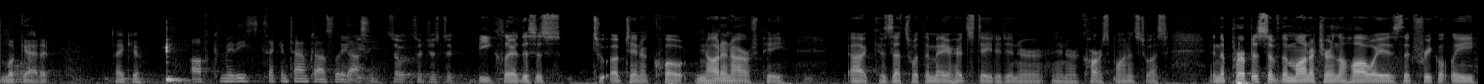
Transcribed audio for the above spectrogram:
look at it. Thank you. Off committee, second time, Councilor Thank you. So, so just to be clear, this is to obtain a quote, not an RFP, because uh, that's what the mayor had stated in her, in her correspondence to us. And the purpose of the monitor in the hallway is that frequently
